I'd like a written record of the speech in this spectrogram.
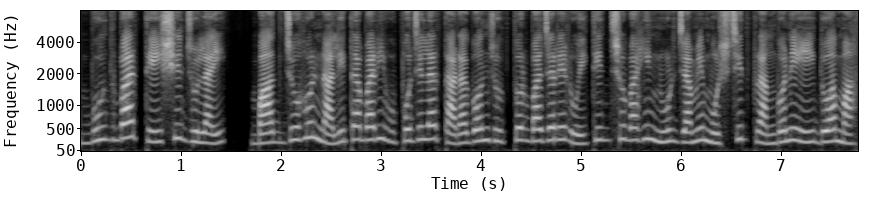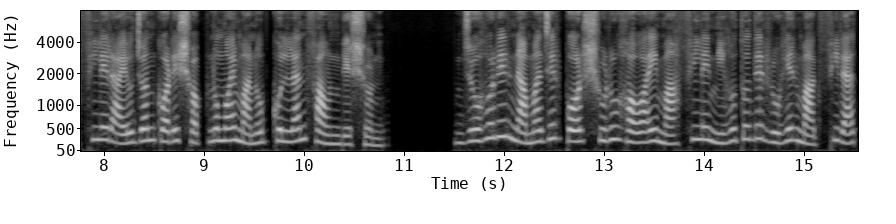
বুধবার তেইশে জুলাই বাদজোহর নালিতাবাড়ি উপজেলার তারাগঞ্জ উত্তরবাজারের ঐতিহ্যবাহী নূর জামে মসজিদ প্রাঙ্গণে এই দোয়া মাহফিলের আয়োজন করে স্বপ্নময় মানব কল্যাণ ফাউন্ডেশন। জোহরের নামাজের পর শুরু হওয়া এই মাহফিলে নিহতদের রুহের মাগফিরাত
